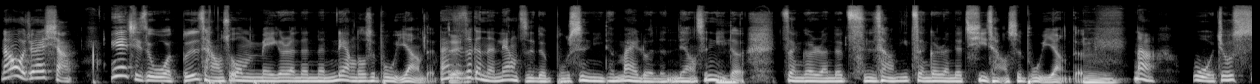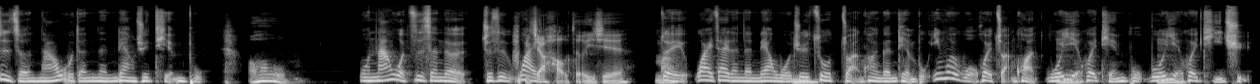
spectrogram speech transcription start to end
然后我就在想，因为其实我不是常说我们每个人的能量都是不一样的，但是这个能量指的不是你的脉轮能量，是你的整个人的磁场，你整个人的气场是不一样的。嗯，那。我就试着拿我的能量去填补。哦，我拿我自身的就是外比较好的一些对外在的能量，我去做转换跟填补，嗯、因为我会转换，我也会填补，嗯、我也会提取。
